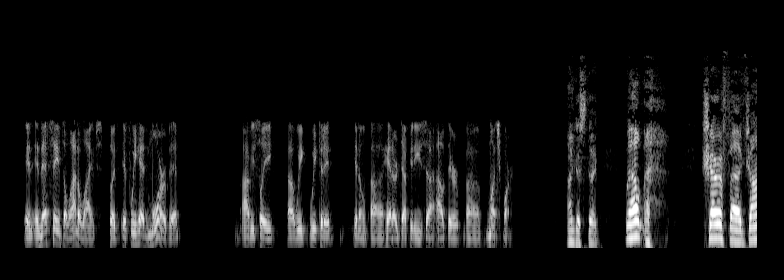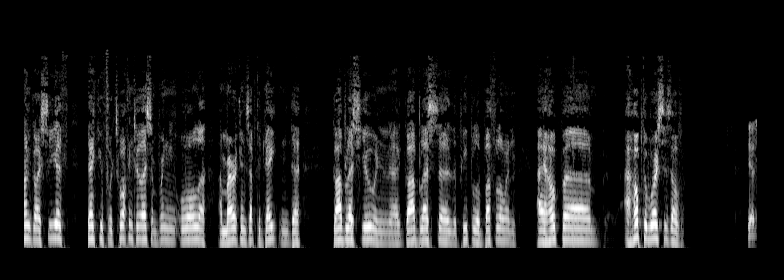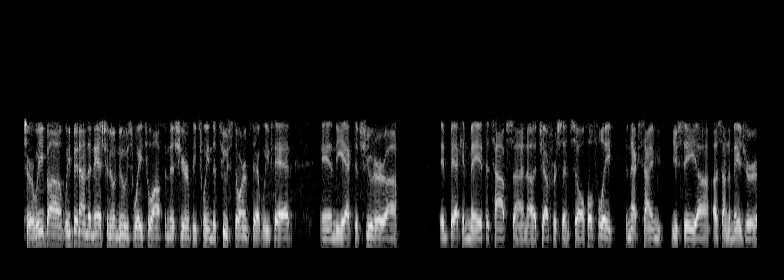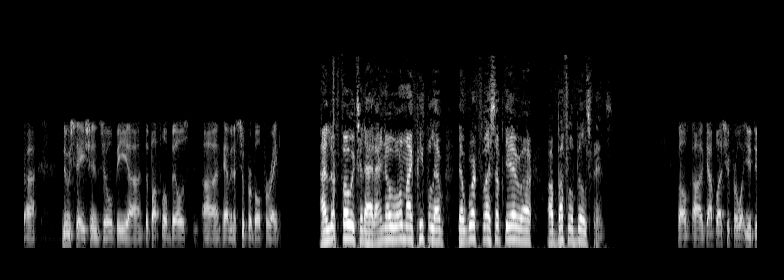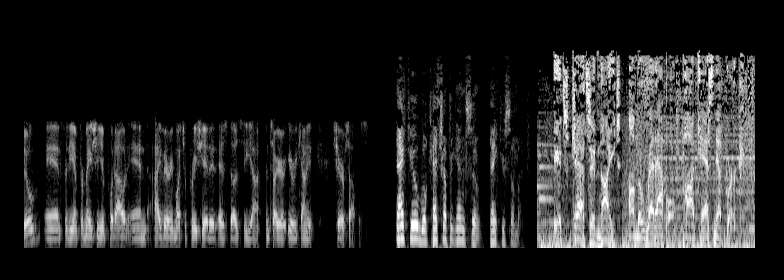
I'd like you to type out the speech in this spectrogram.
and and that saved a lot of lives. But if we had more of it, obviously uh, we we could have, you know, uh, had our deputies uh, out there uh, much more. Understood. Well Sheriff uh, John Garcia, thank you for talking to us and bringing all uh, Americans up to date. And uh, God bless you, and uh, God bless uh, the people of Buffalo. And I hope uh, I hope the worst is over. Yes, sir. We've we've been on the national news way too often this year between the two storms that we've had and the active shooter in, back in May at the tops on Jefferson. So hopefully the next time you see uh, us on the major uh, news stations, it will be uh, the Buffalo Bills uh, having a Super Bowl parade. I look forward to that. I know all my people that that work for us up there are, are Buffalo Bills fans. Well, uh, God bless you for what you do and for the information you put out, and I very much appreciate it, as does the uh, entire Erie County Sheriff's Office. Thank you. We'll catch up again soon. Thank you so much. It's Cats at Night on the Red Apple Podcast Network.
